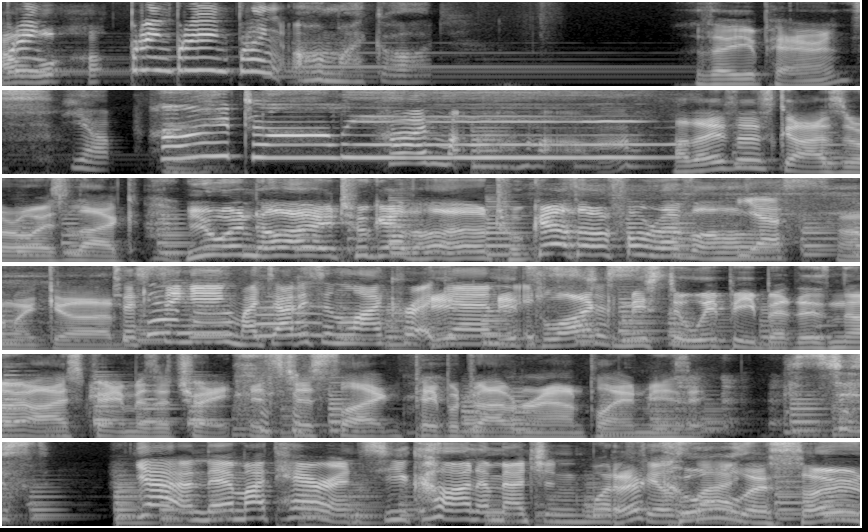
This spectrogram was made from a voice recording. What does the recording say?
I'll wa- bling, bling, bling. Oh my god. Are they your parents? Yep. Hi, darling. Hi, mom. Are they those guys who are always like, you and I together, together forever? Yes. Oh my god. They're singing. My dad is in lycra It- again. it's, like just- Mr. Whippy, but there's no ice cream as a treat. It's just like people driving around playing music. It's just. Yeah, and they're my parents. You can't imagine what it They're feels cool. like. They're so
